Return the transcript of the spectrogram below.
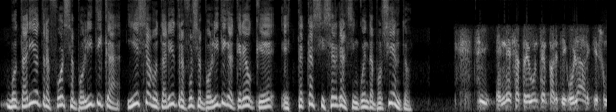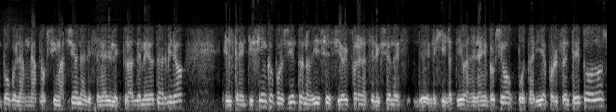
votaría otra fuerza política, y esa votaría otra fuerza política creo que está casi cerca del 50%. Sí, en esa pregunta en particular, que es un poco la, una aproximación al escenario electoral de medio término, el 35% nos dice si hoy fueran las elecciones legislativas del año próximo, votaría por el Frente de Todos,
